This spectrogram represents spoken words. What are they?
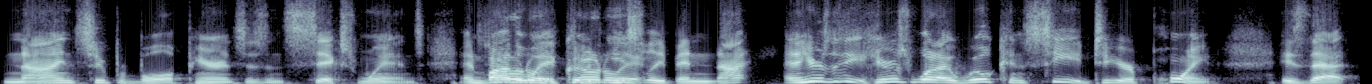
nine Super Bowl appearances losses and six wins. And by totally, the way, it could totally. have easily been nine. And here's the here's what I will concede to your point is that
